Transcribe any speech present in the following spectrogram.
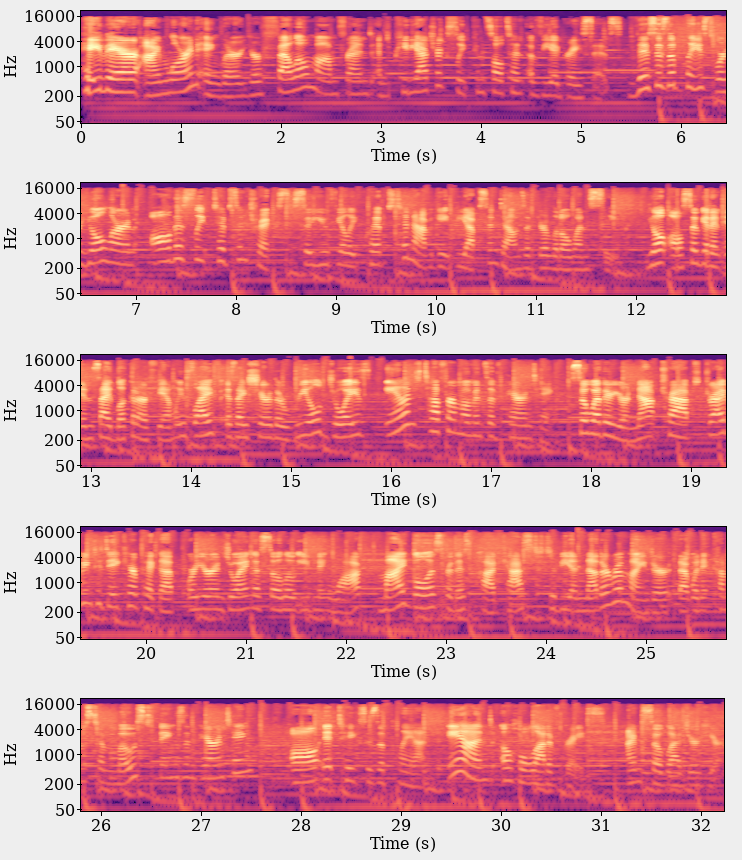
Hey there, I'm Lauren Engler, your fellow mom friend and pediatric sleep consultant of Via Graces. This is a place where you'll learn all the sleep tips and tricks so you feel equipped to navigate the ups and downs of your little one's sleep. You'll also get an inside look at our family's life as I share the real joys and tougher moments of parenting. So, whether you're nap trapped, driving to daycare pickup, or you're enjoying a solo evening walk, my goal is for this podcast to be another reminder that when it comes to most things in parenting, all it takes is a plan and a whole lot of grace. I'm so glad you're here.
